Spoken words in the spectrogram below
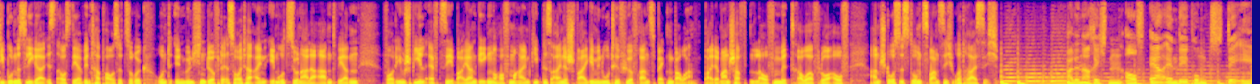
Die Bundesliga ist aus der Winterpause zurück und in München dürfte es heute ein emotionaler Abend werden. Vor dem Spiel FC Bayern gegen Hoffenheim gibt es eine Schweigeminute für Franz Beckenbauer. Beide Mannschaften laufen mit Trauerflor auf. Anstoß ist um 20.30 Uhr. Alle Nachrichten auf rnd.de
